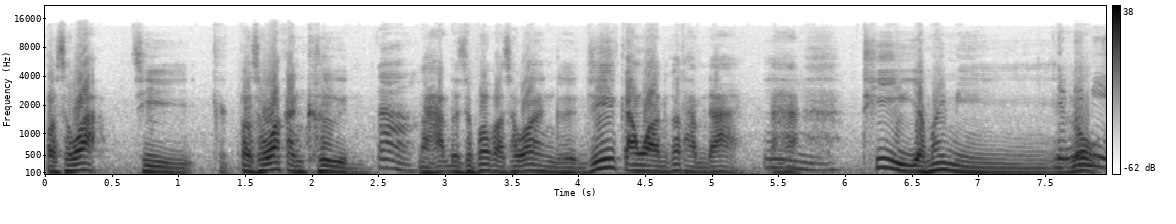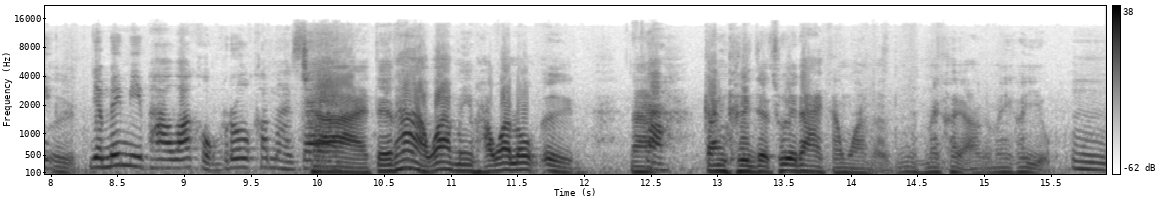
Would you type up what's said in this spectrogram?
ปัสสาวะที่ปัสสาวะกลางคืนอ่านะฮะโดยเฉพาะปัสสาวะกลางคืนที่กลางวันก็ทำได้นะฮะอืมที่ยังไม่มียังโรไม่คมีอื่นยังไม่มีภาวะของโรคเข้ามาแทรกใช่แต่ถ้าหากว่ามีภาวะโรคอื่นนะฮะค่ะ กลางคืนจะช่วยได้กลางวันไม่ค่อยเอาไม่ค่อยอยู่อืม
